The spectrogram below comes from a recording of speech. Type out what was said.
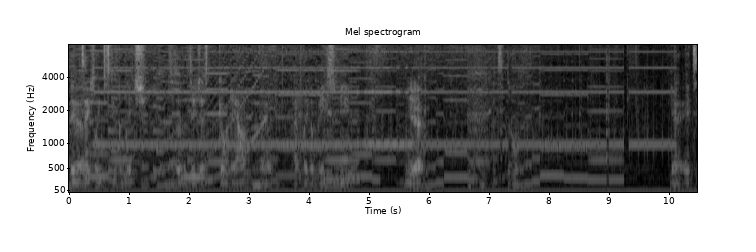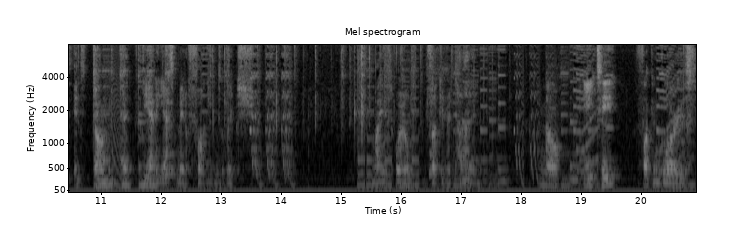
it's actually just a glitch, so that they just go down at, at like a base speed. Yeah. That's dumb. Yeah, it's it's dumb that the NES made a fucking glitch. Maya's World, fucking retarded. No. E.T. Fucking glorious.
